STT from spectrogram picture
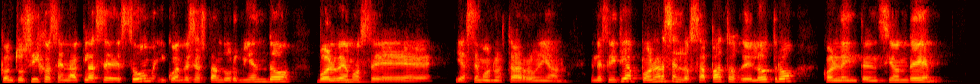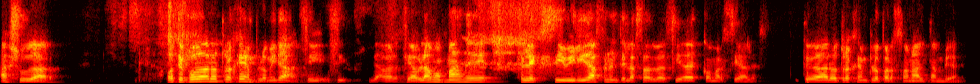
con tus hijos en la clase de Zoom y cuando ellos están durmiendo volvemos eh, y hacemos nuestra reunión? En definitiva, ponerse en los zapatos del otro con la intención de ayudar. O te puedo dar otro ejemplo, mira, si, a ver, si hablamos más de flexibilidad frente a las adversidades comerciales. Te voy a dar otro ejemplo personal también.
